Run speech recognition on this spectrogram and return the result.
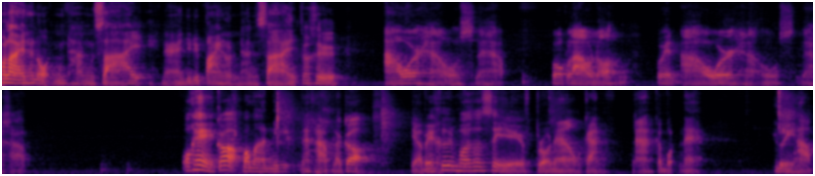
ปลายถนนทางซ้ายนะ อยู่ที่ปลายถนนทางซ้ายก็คือ our house นะครับ พวกเราเนาะก็เป็น our house นะครับ โอเค ก็ประมาณนี้นะครับ แล้วก็เดี๋ยวไปขึ้น possessive pronoun กันนะกระบทหน้าลุยครับ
